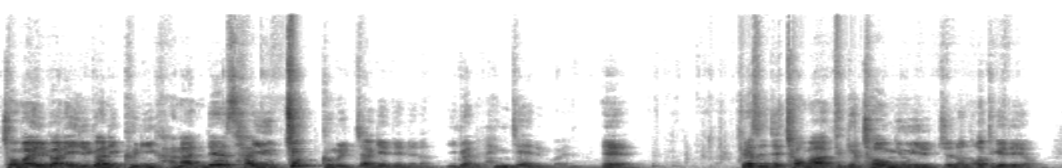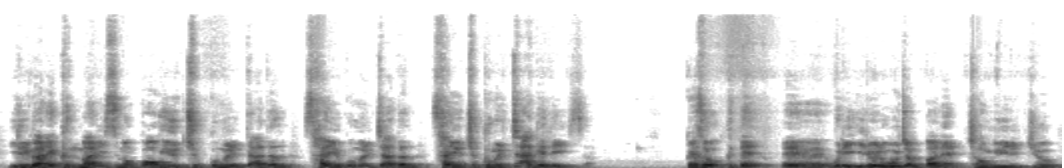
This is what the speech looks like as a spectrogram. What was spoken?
정화일간의 일간이 근이 강한데 사유축 금을 짜게 되면은 이건 횡재하는 거예요. 예. 그래서 이제 정화, 특히 정유일주는 어떻게 돼요? 일간에 근만 있으면 꼭 유축금을 짜든 사유금을 짜든 사유축금을 짜게 돼 있어. 그래서 그때 에, 우리 일요일 오전반에 정유일주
